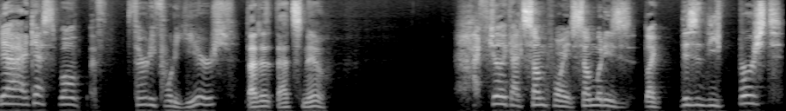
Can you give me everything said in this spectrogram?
yeah, I guess well, 30, 40 years. That is that's new. I feel like at some point somebody's like this is the first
